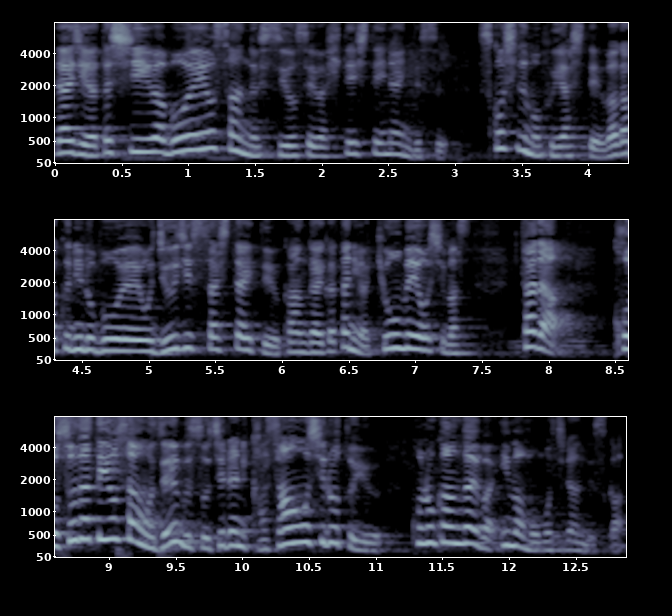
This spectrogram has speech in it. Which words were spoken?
大臣、私は防衛予算の必要性は否定していないんです。少しでも増やして、我が国の防衛を充実させたいという考え方には共鳴をします。ただ、子育て予算を全部そちらに加算をしろという、この考えは今もお持ちなんですか？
